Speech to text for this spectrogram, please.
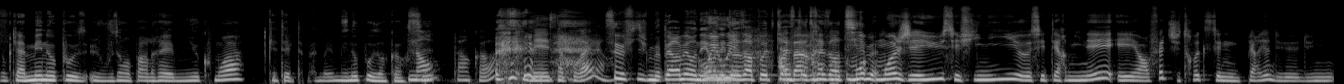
Donc la ménopause, je vous en parlerai mieux que moi. Qu'a-t-elle T'as pas ménopause encore Non, pas encore, mais ça pourrait. Hein. Sophie, je me permets, on est, dans un podcast ah bah, très intime. Moi, j'ai eu, c'est fini, euh, c'est terminé. Et en fait, j'ai trouvé que c'était une période d'une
